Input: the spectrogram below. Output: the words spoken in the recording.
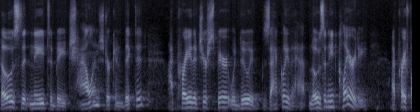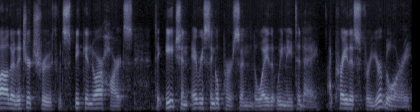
Those that need to be challenged or convicted, I pray that your Spirit would do exactly that. Those that need clarity, I pray, Father, that your truth would speak into our hearts to each and every single person the way that we need today. I pray this for your glory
